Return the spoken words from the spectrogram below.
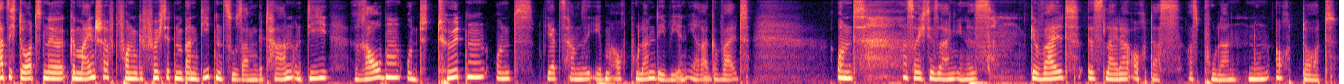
hat sich dort eine Gemeinschaft von gefürchteten Banditen zusammengetan und die rauben und töten und jetzt haben sie eben auch Pulan Devi in ihrer Gewalt. Und was soll ich dir sagen, Ines? Gewalt ist leider auch das, was Pulan nun auch dort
